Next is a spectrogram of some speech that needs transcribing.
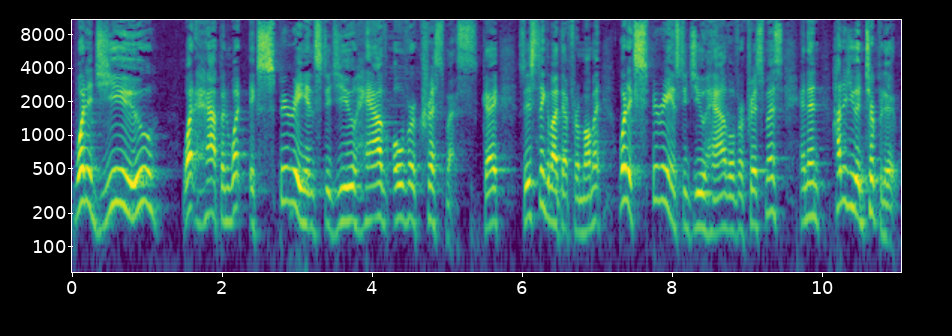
what did you what happened? What experience did you have over Christmas? Okay, so just think about that for a moment. What experience did you have over Christmas? And then how did you interpret it?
